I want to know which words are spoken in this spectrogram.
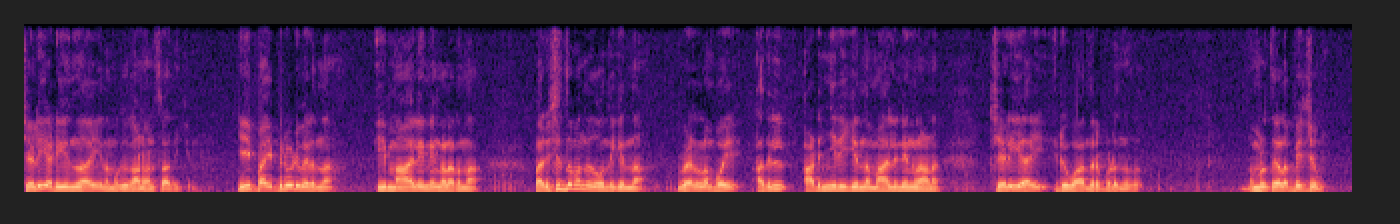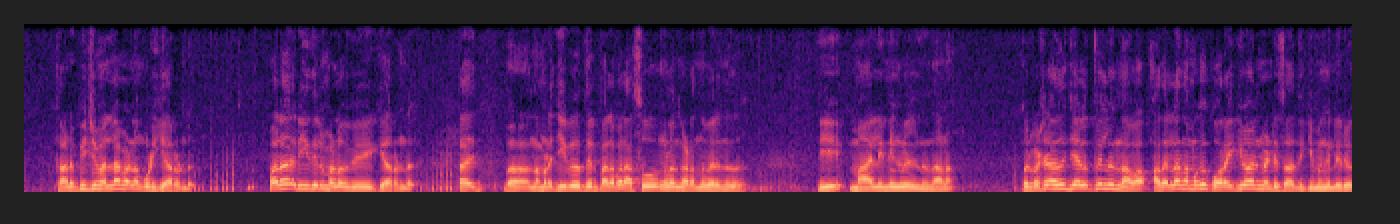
ചെളി അടിയുന്നതായി നമുക്ക് കാണുവാൻ സാധിക്കും. ഈ പൈപ്പിലൂടെ വരുന്ന ഈ മാലിന്യം കലർന്ന പരിശുദ്ധമെന്ന് തോന്നിക്കുന്ന വെള്ളം പോയി അതിൽ അടിഞ്ഞിരിക്കുന്ന മാലിന്യങ്ങളാണ് ചെളിയായി രൂപാന്തരപ്പെടുന്നത്. നമ്മൾ തിളപ്പിച്ചും തണുപ്പിച്ചും എല്ലാം വെള്ളം കുടിക്കാറുണ്ട്. പല രീതിയിലും വെള്ളം ഉപയോഗിക്കാറുണ്ട്. നമ്മുടെ ജീവിതത്തിൽ പല പല അസുഖങ്ങളും കടന്നു വരുന്നത് ഈ മാലിന്യങ്ങളിൽ നിന്നാണ്. ഒരുപക്ഷെ അത് ജലത്തിൽ നിന്നാവാം. അതെല്ലാം നമുക്ക് കുറയ്ക്കുവാൻ വേണ്ടി സാധിക്കും ഇങ്ങനെ ഒരു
